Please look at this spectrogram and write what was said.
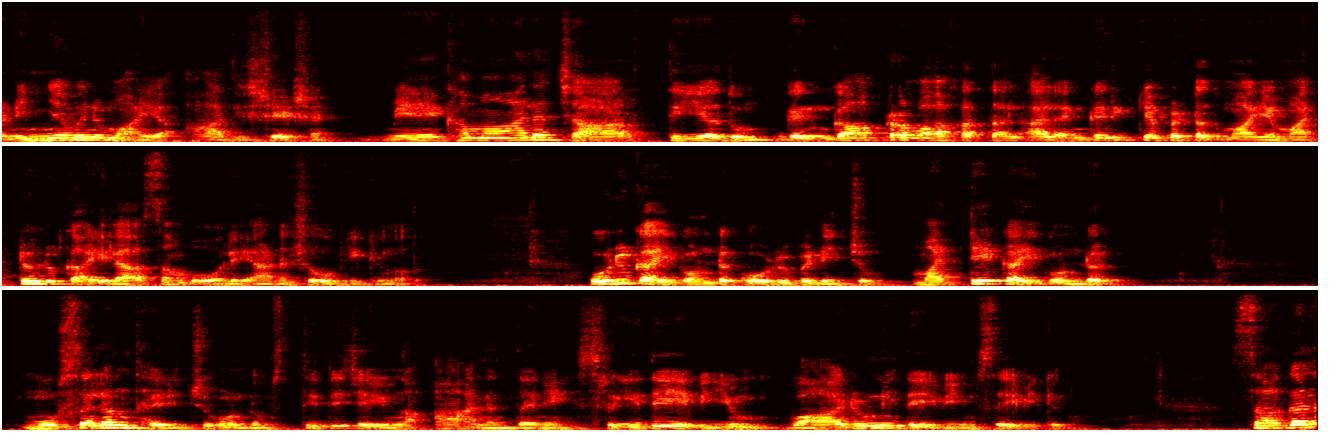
അണിഞ്ഞവനുമായ ആദിശേഷൻ. മേഘമാല ചാർത്തിയതും ഗംഗാപ്രവാഹത്താൽ അലങ്കരിക്കപ്പെട്ടതുമായ മറ്റൊരു കൈലാസം പോലെയാണ് ശോഭിക്കുന്നത്. ഒരു കൈകൊണ്ട് കൊഴുപിടിച്ചും മറ്റേ കൈകൊണ്ട് മുസലം ധരിച്ചുകൊണ്ടും സ്ഥിതി ചെയ്യുന്ന ആനന്ദനെ ശ്രീദേവിയും വാരുണിദേവിയും സേവിക്കുന്നു. സകല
